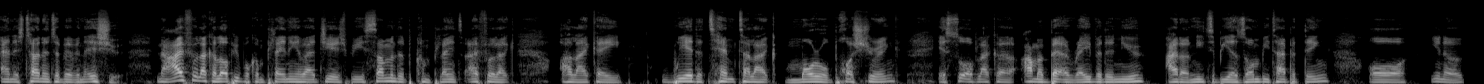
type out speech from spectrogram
and it's turned into a bit of an issue. Now I feel like a lot of people complaining about GHB. Some of the complaints I feel like are like a weird attempt at like moral posturing. It's sort of like a I'm a better raver than you. I don't need to be a zombie type of thing, or you know,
